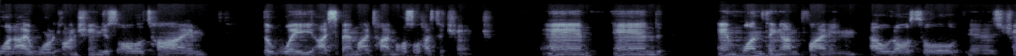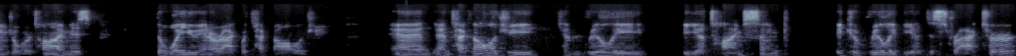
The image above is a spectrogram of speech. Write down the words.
what I work on changes all the time, the way I spend my time also has to change. And and and one thing I'm finding out also is change over time is the way you interact with technology. And, and technology can really be a time sink. It could really be a distractor.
